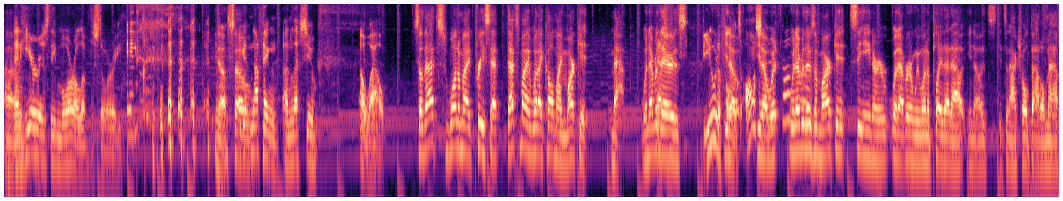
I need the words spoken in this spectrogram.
Um, and here is the moral of the story: you know, so you get so nothing unless you. Oh wow! so that's one of my preset. That's my what I call my market map. Whenever That's there's Beautiful. You know- it's awesome. you know what, awesome. whenever there's a market scene or whatever and we want to play that out you know it's it's an actual battle map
